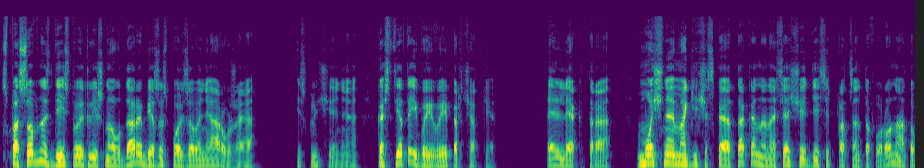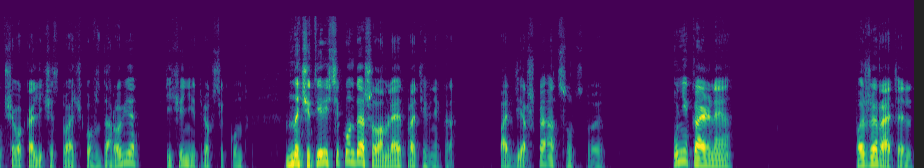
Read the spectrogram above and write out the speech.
Способность действует лишь на удары без использования оружия. Исключение. Кастеты и боевые перчатки. Электро. Мощная магическая атака, наносящая 10% урона от общего количества очков здоровья в течение 3 секунд. На 4 секунды ошеломляет противника. Поддержка отсутствует. Уникальная. Пожиратель.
